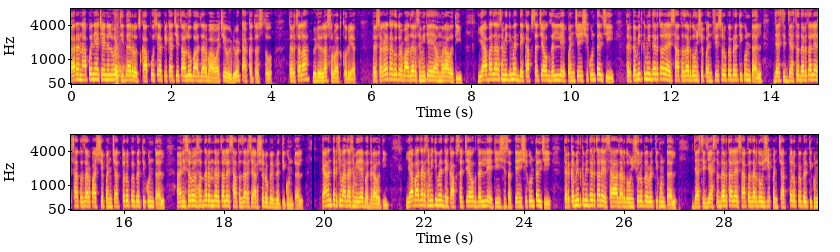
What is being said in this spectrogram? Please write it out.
कारण आपण या चॅनलवरती दररोज कापूस या पिकाचे चालू बाजारभावाचे व्हिडिओ टाकत असतो. तर चला व्हिडिओला सुरुवात करूयात. तर सगळ्यात अगोदर बाजार समिती आहे अमरावती. या बाजार समितीमध्ये कापसाची आवक झालेली आहे पंच्याऐंशी क्विंटलची. तर कमीत कमी दर चालू आहे सात हजार दोनशे पंचवीस रुपये प्रति क्विंटल. जास्तीत जास्त दर चालू आहे सात हजार पाचशे पंच्याहत्तर रुपये प्रति क्विंटल. आणि सर्वसाधारण दर चालू आहे सात हजार चारशे रुपये प्रति क्विंटल. त्यानंतरची बाजार समिती आहे भद्रावती. या बाजार समितीमध्ये कापसाची आवक झालेली आहे तीनशे सत्त्याऐंशी क्विंटलची. तर कमीत कमी दर चालू आहे सहा हजार दोनशे रुपये प्रति क्विंटल. जास्तीत जास्त दर चालू आहे सात हजार दोनशे पंच्याहत्तर रुपये प्रति क्विंटल.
